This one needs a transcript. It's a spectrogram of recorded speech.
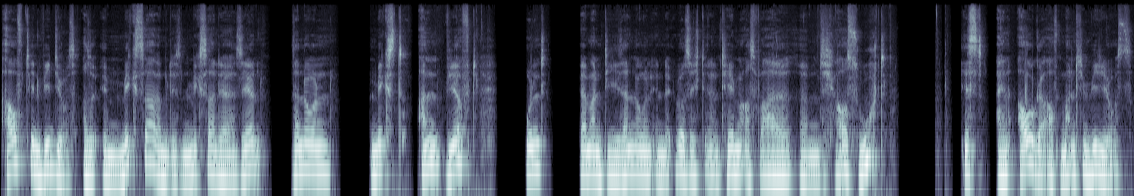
auf den Videos, also im Mixer, wenn man diesen Mixer der Sendungen mixt, anwirft und wenn man die Sendungen in der Übersicht in der Themenauswahl ähm, sich raussucht, ist ein Auge auf manchen Videos.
